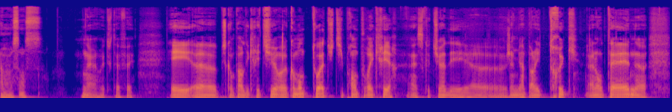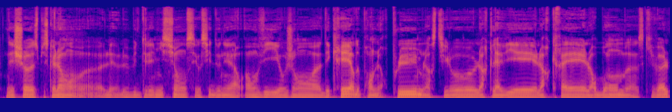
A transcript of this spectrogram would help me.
à mon sens. Oui, tout à fait. Et euh, puisqu'on parle d'écriture, euh, comment toi tu t'y prends pour écrire? Est-ce que tu as des... Euh, j'aime bien parler de trucs à l'antenne, des choses, puisque là, le, but de l'émission, c'est aussi de donner envie aux gens d'écrire, de prendre leurs plumes, leurs stylos, leur clavier, leur craie, leurs bombes, ce qu'ils veulent.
